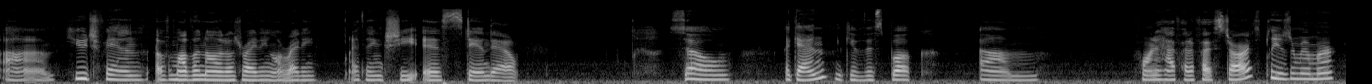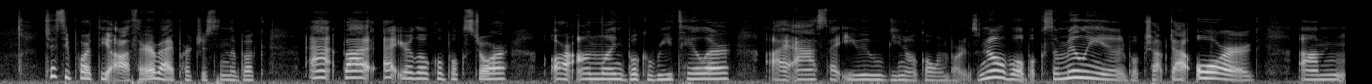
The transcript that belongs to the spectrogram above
Um, huge fan of Maldonado's writing already. I think she is standout. So, again, give this book um, four and a half out of five stars. Please remember to support the author by purchasing the book at but at your local bookstore or online book retailer. I ask that you, you know, go on Barnes & Noble, Books A Million, Bookshop.org, um,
